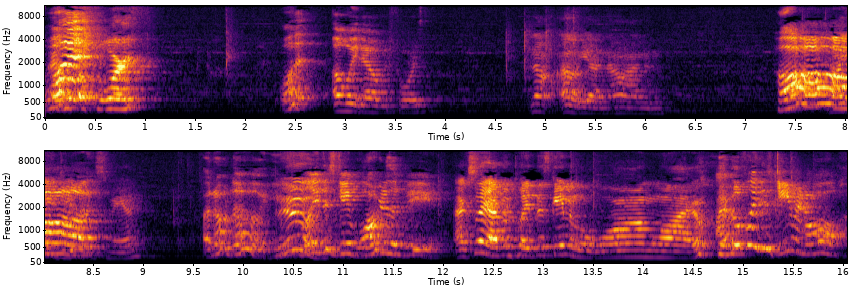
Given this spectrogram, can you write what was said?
What? I'm fourth. What? Oh wait, now I'm in fourth. No. Oh yeah. Now I'm in. Oh! How do you do this, man? I don't know. You Boom. played this game longer than me. Actually, I haven't played this game in a long while. I haven't played this game at all.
